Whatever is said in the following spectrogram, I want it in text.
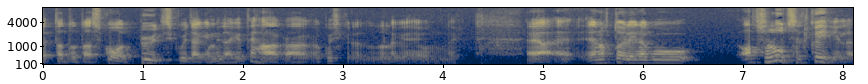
et ta toda Scott püüdis kuidagi midagi teha, aga, aga kuskile ta tollega ei jõudnud. Ja, ja noh, ta oli nagu absoluutselt kõigile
